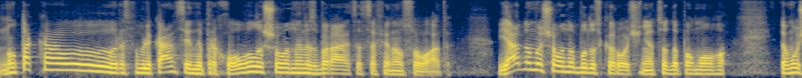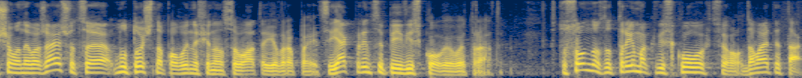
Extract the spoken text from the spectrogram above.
ну так е, республіканці не приховували, що вони не збираються це фінансувати. Я думаю, що воно буде скорочення, це допомога, тому що вони вважають, що це ну точно повинні фінансувати європейці, як в принципі і військові витрати. Стосовно затримок військових цього, давайте так.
